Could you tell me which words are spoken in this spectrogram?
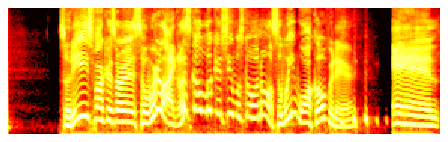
So these fuckers are. So we're like, let's go look and see what's going on. So we walk over there, and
